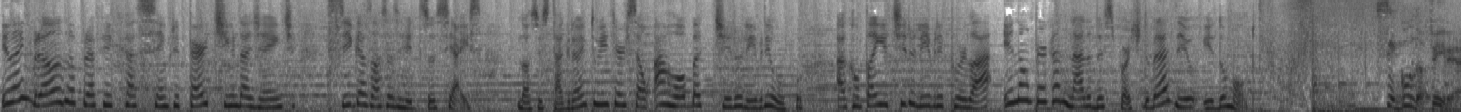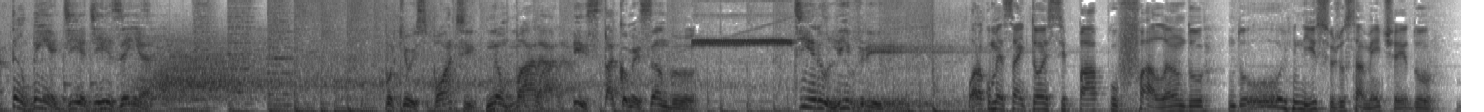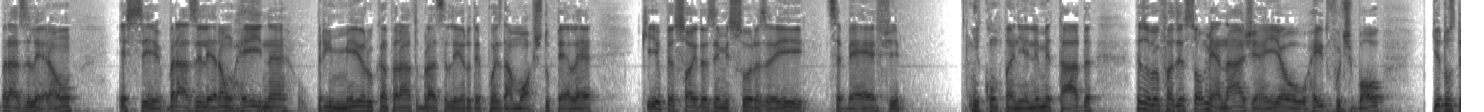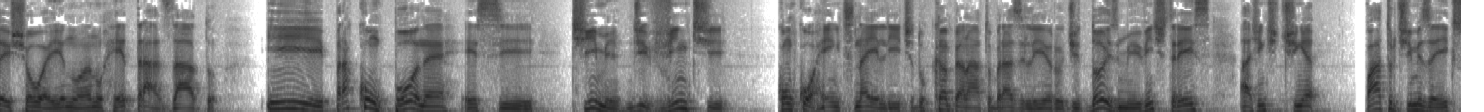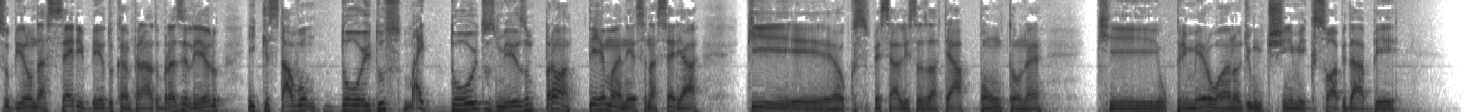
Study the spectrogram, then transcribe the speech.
E lembrando, para ficar sempre pertinho da gente, siga as nossas redes sociais. Nosso Instagram e Twitter são arroba Tiro Livre UFO. Acompanhe o Tiro Livre por lá e não perca nada do esporte do Brasil e do mundo. Segunda-feira também é dia de resenha. Porque o esporte não para. Está começando. Tiro Livre. Bora começar então esse papo falando do início justamente aí do Brasileirão. Esse Brasileirão Rei, né? O primeiro campeonato brasileiro depois da morte do Pelé. Que o pessoal aí das emissoras aí, CBF e Companhia Limitada, resolveu fazer essa homenagem aí ao rei do futebol que nos deixou aí no ano retrasado. E para compor, né, esse time de 20 concorrentes na elite do Campeonato Brasileiro de 2023, a gente tinha quatro times aí que subiram da Série B do Campeonato Brasileiro e que estavam doidos, mas doidos mesmo, para uma permanência na Série A, que é o que os especialistas até apontam, né? Que o primeiro ano de um time que sobe da B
